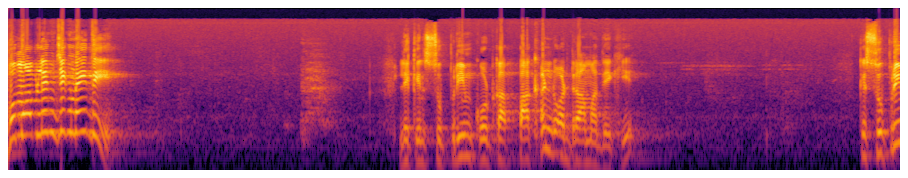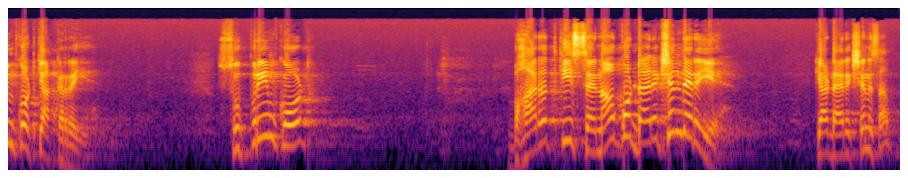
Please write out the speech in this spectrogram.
वो मॉब लिंचिंग नहीं थी। लेकिन सुप्रीम कोर्ट का पाखंड और ड्रामा देखिए कि सुप्रीम कोर्ट क्या कर रही है। सुप्रीम कोर्ट भारत की सेनाओं को डायरेक्शन दे रही है। क्या डायरेक्शन है साहब?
